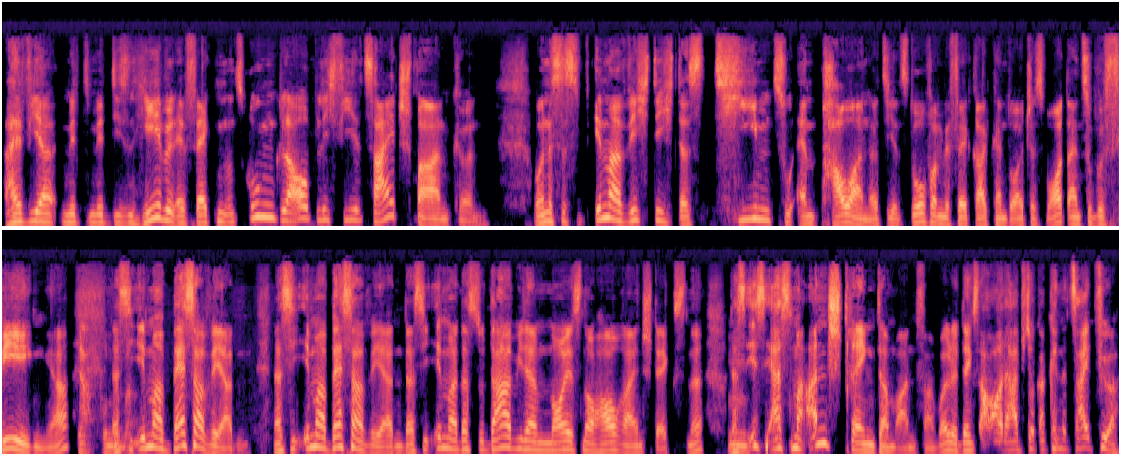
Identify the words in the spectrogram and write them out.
Weil wir mit, mit diesen Hebeleffekten uns unglaublich viel Zeit sparen können. Und es ist immer wichtig, das Team zu empowern. Hört sich jetzt doof an, mir fällt gerade kein deutsches Wort ein, zu befähigen, ja. ja dass sie immer besser werden, dass sie immer besser werden, dass sie immer, dass du da wieder ein neues Know-how reinsteckst. Ne? Das mhm. ist erstmal anstrengend am Anfang, weil du denkst, oh, da habe ich doch gar keine Zeit für.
